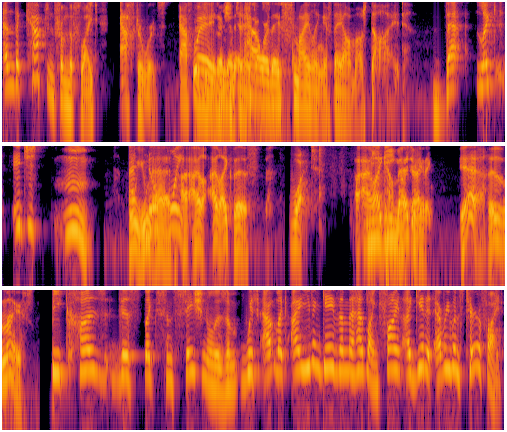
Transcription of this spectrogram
and the captain from the flight afterwards. After Wait the a minute, how are they smiling if they almost died? That like it just mm, Oh, you no mad? Point, I, I, I, like this. What? I, I like how mad upset? you're getting. Yeah, it was nice. Because this like sensationalism without like I even gave them the headline. Fine, I get it. Everyone's terrified.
